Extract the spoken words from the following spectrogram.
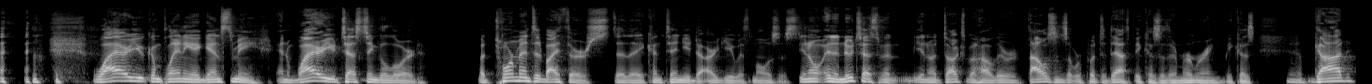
why are you complaining against me? And why are you testing the Lord? But tormented by thirst, uh, they continued to argue with Moses. You know, in the New Testament, you know, it talks about how there were thousands that were put to death because of their murmuring, because Yeah. God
